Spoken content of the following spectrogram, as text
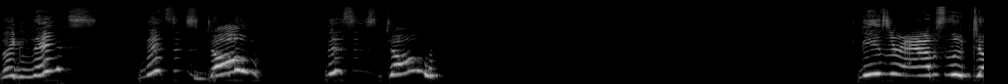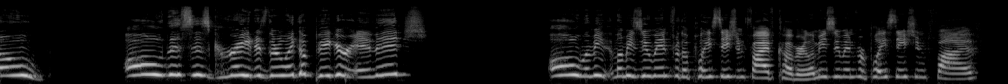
Like this? This is dope. This is dope. These are absolute dope. Oh, this is great. Is there like a bigger image? Oh, let me let me zoom in for the PlayStation 5 cover. Let me zoom in for PlayStation 5.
